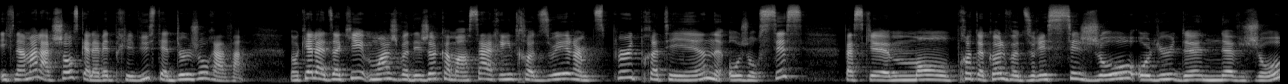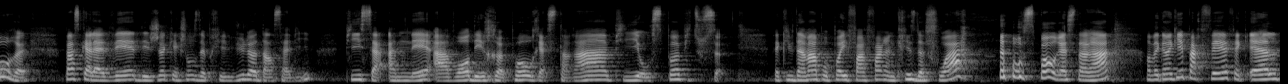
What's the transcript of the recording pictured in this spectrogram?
Et finalement, la chose qu'elle avait de prévu, c'était deux jours avant. Donc, elle a dit, OK, moi, je vais déjà commencer à réintroduire un petit peu de protéines au jour 6 parce que mon protocole va durer six jours au lieu de neuf jours parce qu'elle avait déjà quelque chose de prévu là, dans sa vie. Puis ça amenait à avoir des repas au restaurant, puis au spa, puis tout ça. Fait qu'évidemment, pour pas y faire faire une crise de foie au spa, au restaurant, on fait OK, parfait. Fait qu'elle,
